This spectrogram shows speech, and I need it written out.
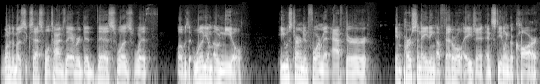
One of the most successful times they ever did this was with, what was it, William O'Neal. He was turned informant after impersonating a federal agent and stealing a car.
